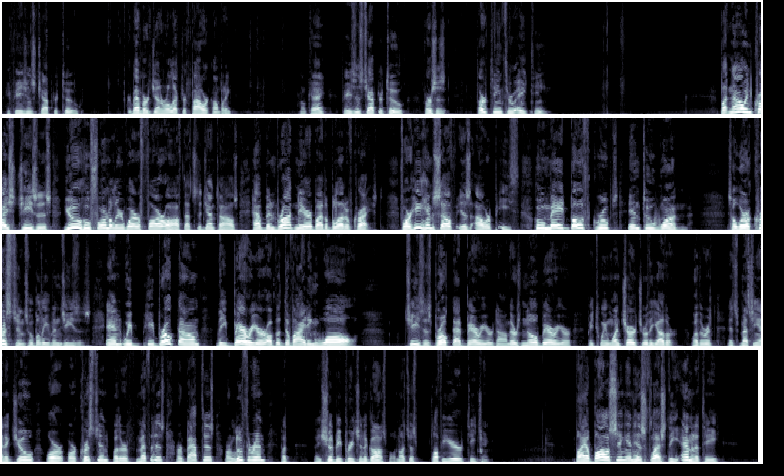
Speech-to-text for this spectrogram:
Ephesians chapter 2. Remember, General Electric Power Company. Okay? Ephesians chapter 2, verses 13 through 18. But now in Christ Jesus, you who formerly were far off, that's the Gentiles, have been brought near by the blood of Christ. For he himself is our peace, who made both groups into one. So we're Christians who believe in Jesus. And we, he broke down the barrier of the dividing wall. Jesus broke that barrier down. There's no barrier between one church or the other whether it's Messianic Jew or, or Christian, whether it's Methodist or Baptist or Lutheran, but they should be preaching the gospel, not just fluffy ear teaching. By abolishing in his flesh the enmity,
